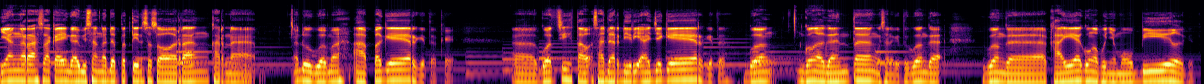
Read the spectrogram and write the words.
yang ngerasa kayak nggak bisa ngedapetin seseorang karena aduh gue mah apa ger? gitu kayak uh, eh, gue sih tahu sadar diri aja ger gitu. Gue gue nggak ganteng misalnya gitu. Gue nggak gue nggak kaya gue nggak punya mobil gitu.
